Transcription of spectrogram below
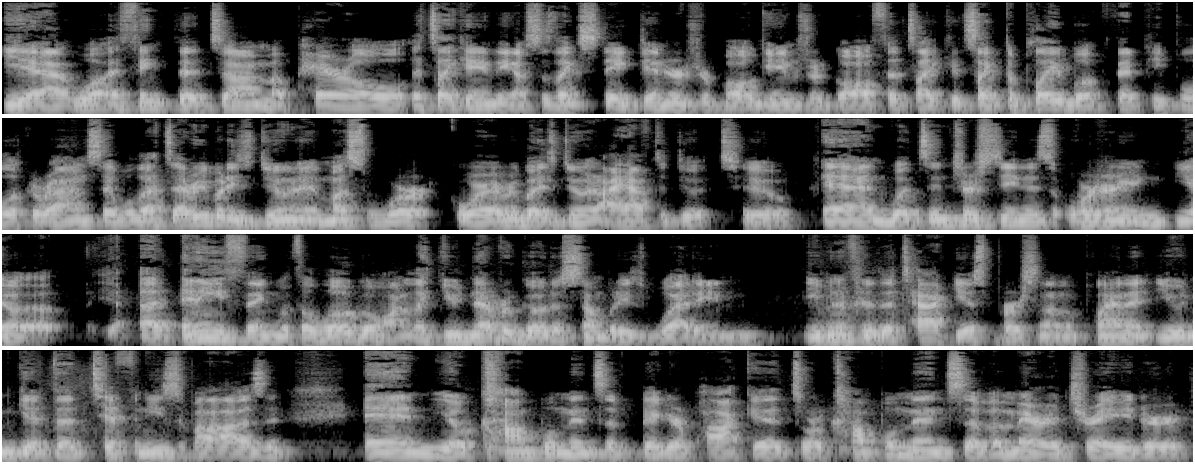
yeah, well, I think that um, apparel, it's like anything else. It's like steak dinners or ball games or golf. It's like it's like the playbook that people look around and say, "Well, that's everybody's doing it. It must work." Or everybody's doing it. I have to do it too. And what's interesting is ordering, you know, anything with a logo on. Like you'd never go to somebody's wedding, even if you're the tackiest person on the planet. You wouldn't give the Tiffany's vase and, and you know compliments of bigger pockets or compliments of Ameritrade or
